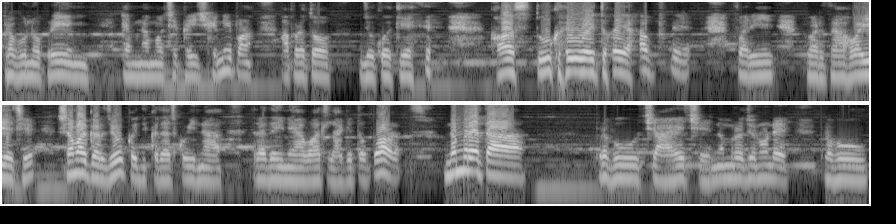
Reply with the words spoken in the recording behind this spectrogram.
પ્રભુનો પ્રેમ એમનામાં છે કહીશ કે નહીં, પણ આપણે તો જો કોઈ કે ખાસ તું કહ્યું હોય તો આપણે ફરી વળતા હોઈએ છીએ. ક્ષમા કરજો કદી કદાચ કોઈના હૃદયને આ વાત લાગે તો પણ નમ્રતા પ્રભુ ચાહે છે. નમ્રજનોને પ્રભુ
